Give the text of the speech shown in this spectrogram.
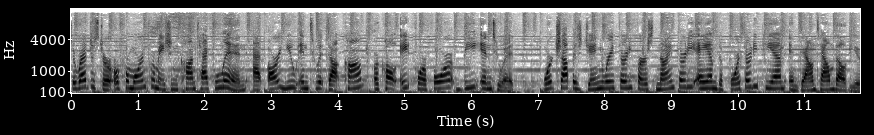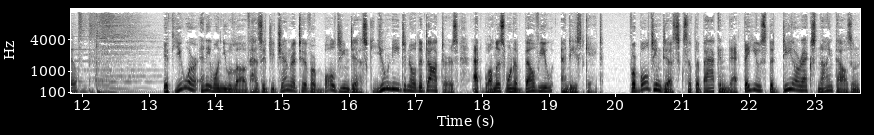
To register or for more information, contact Lynn at ruintuit.com or call 844-BE-INTUIT. Workshop is January 31st, 9.30 a.m. to 4.30 p.m. in downtown Bellevue. If you or anyone you love has a degenerative or bulging disc, you need to know the doctors at Wellness One of Bellevue and Eastgate. For bulging discs of the back and neck, they use the DRX 9000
